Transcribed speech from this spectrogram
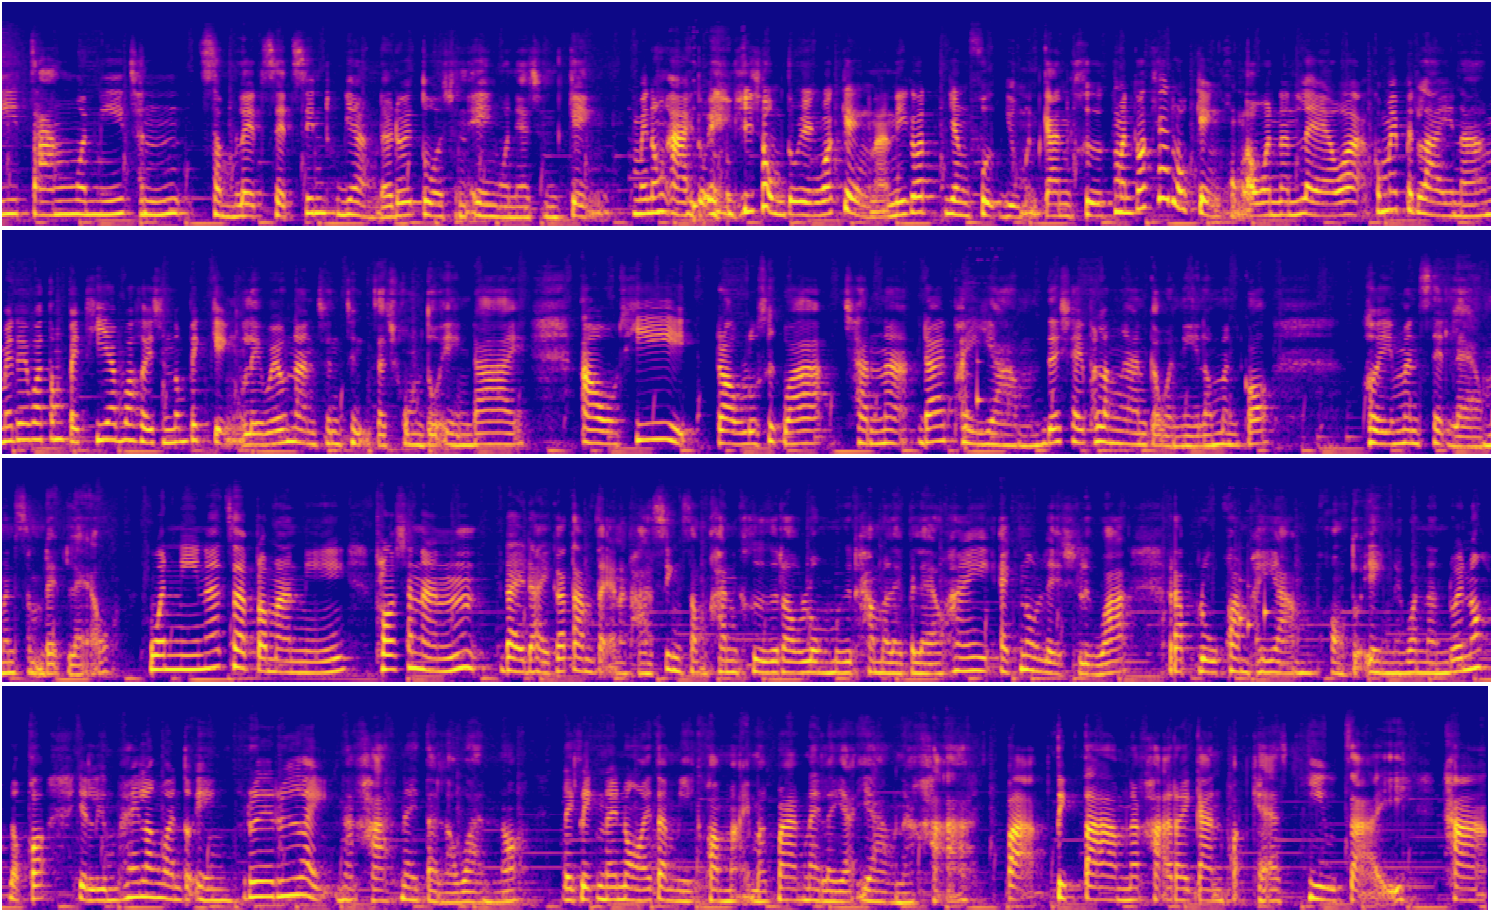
ดีจังวันนี้ฉันสำเร็จเสร็จสิ้นทุกอย่างได้ด้วยตัวฉันเองวันนี้ฉันเก่ง ไม่ต้องอายตัวเองที่ชมตัวเองว่าเก่งนะนี่ก็ยังฝึกอยู่เหมือนกันคือ มันก็แค่เราเก่งของเราวันนั้นแล้วอะก็ไม่เป็นไรนะ ไม่ได้ว่าต้องไปเทียบว่าเฮ้ยฉันต้องไปเก่งเลเวลนั้น ฉันถึงจะชมตัวเองได้ เอาที่เรารู้สึกว่าฉันอะได้พยายามได้ใช้พลังงานกับวันนี้แล้วมันก็เฮ้ยมันเสร็จแล้วมันสำเร็จแล้ว วันนี้น่าจะประมาณนี้ เพราะฉะนั้นใด ๆ ก็ตามแต่นะคะ สิ่งสำคัญคือเราลงมือทำอะไรไปแล้วให้ acknowledge หรือว่ารับรู้ความพยายามของตัวเองในวันนั้นด้วยเนาะ แล้วก็อย่าลืมให้รางวัลตัวเองเรื่อย ๆ นะคะ ในแต่ละวันเนาะเล็กๆ น้อยๆ แต่มีความหมายมาก ๆ ในระยะยาวนะคะฝากติดตามนะคะ รายการพอดแคสต์ฮิวใจ ทาง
